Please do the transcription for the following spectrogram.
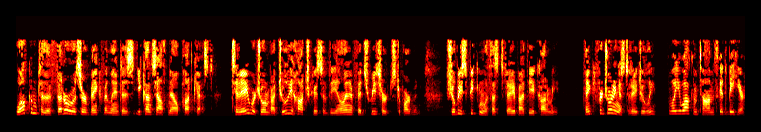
Welcome to the Federal Reserve Bank of Atlanta's Econ South Now podcast. Today we're joined by Julie Hotchkiss of the Atlanta Fed's Research Department. She'll be speaking with us today about the economy. Thank you for joining us today, Julie. Well, you're welcome, Tom. It's good to be here.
